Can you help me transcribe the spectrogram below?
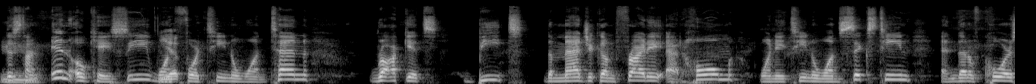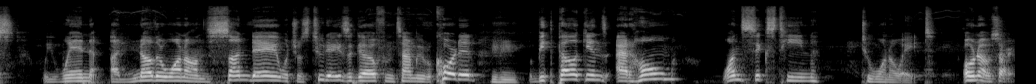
this mm-hmm. time in OKC, 114 to 110. Rockets beat the Magic on Friday at home, 118 to 116. And then, of course, We win another one on Sunday, which was two days ago from the time we recorded. Mm-hmm. We beat the Pelicans at home, 116 to 108. Oh no, sorry.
